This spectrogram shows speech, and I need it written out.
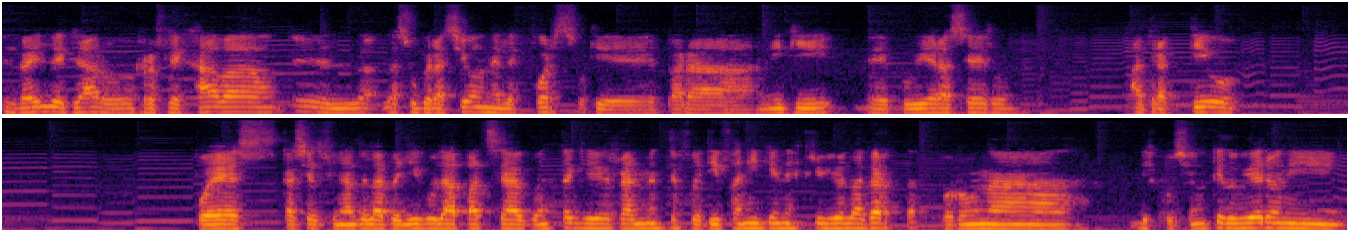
el baile, claro, reflejaba la superación, el esfuerzo que para Nicky eh, pudiera ser atractivo después, casi al final de la película, Pat se da cuenta que realmente fue Tiffany quien escribió la carta por una discusión que tuvieron y,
